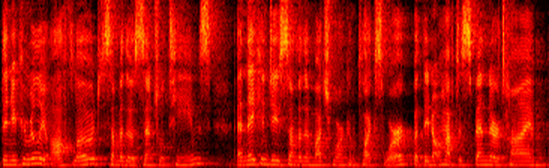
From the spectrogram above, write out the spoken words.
Then you can really offload some of those central teams and they can do some of the much more complex work, but they don't have to spend their time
